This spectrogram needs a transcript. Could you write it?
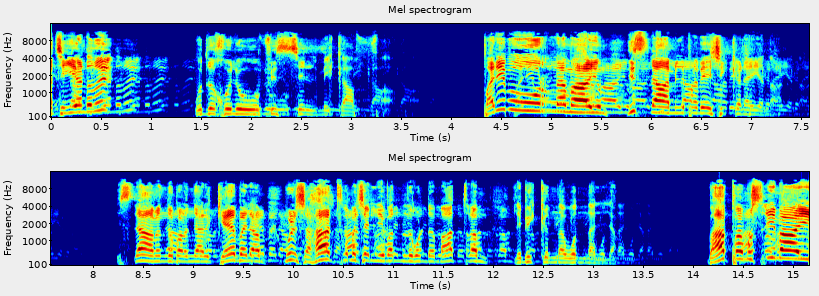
ചെയ്യേണ്ടത്. പരിപൂർണമായും ഇസ്ലാമിൽ പ്രവേശിക്കണേ എന്നാണ്. ഇസ്ലാം എന്ന് പറഞ്ഞാൽ കേവലം ഒരു സഹാത്മ ചൊല്ലി വന്നതുകൊണ്ട് മാത്രം ലഭിക്കുന്ന ഒന്നല്ല. ബാപ്പ മുസ്ലിമായി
